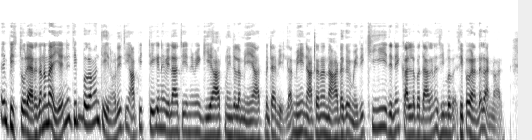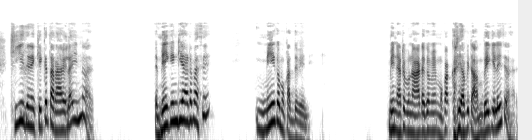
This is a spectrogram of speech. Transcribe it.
එම් පිස්තෝලේ අරගෙනමයි එන්නේ තිබ්බ ගමන් තියනවා. ඉතින් අපිත් ඒකනේ වෙලා තියෙන්නේ මේ ගිය ආත්මෙ ඉඳලා මේ ආත්මෙට ඇවිල්ලා මේ නටන නාඩගෙමේදී කී දෙනෙක් කල්ල බදාගෙන සිප වැඳ ගන්නවද? කී දෙනෙක් එක තරහ වෙලා ඉන්නවද? මේකෙන් ගියාට පස්සේ මේක මොකද්ද වෙන්නේ? මේ නටපු නාටකමෙන් මොකක් හරි අපිට හම්බෙයි කියලා හිතනද?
